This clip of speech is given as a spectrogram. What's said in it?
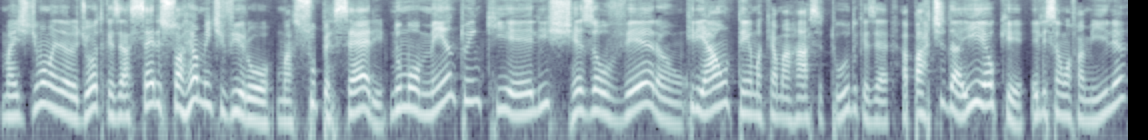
Mas de uma maneira ou de outra, quer dizer, a série só realmente virou uma super série no momento em que eles resolveram criar um tema que amarrasse tudo. Quer dizer, a partir daí é o quê? Eles são uma família.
